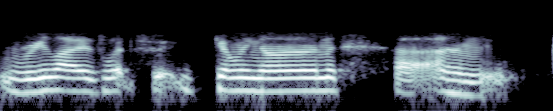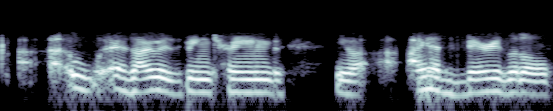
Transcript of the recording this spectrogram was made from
realize what's going on. Uh, um, as I was being trained, you know, I had very little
